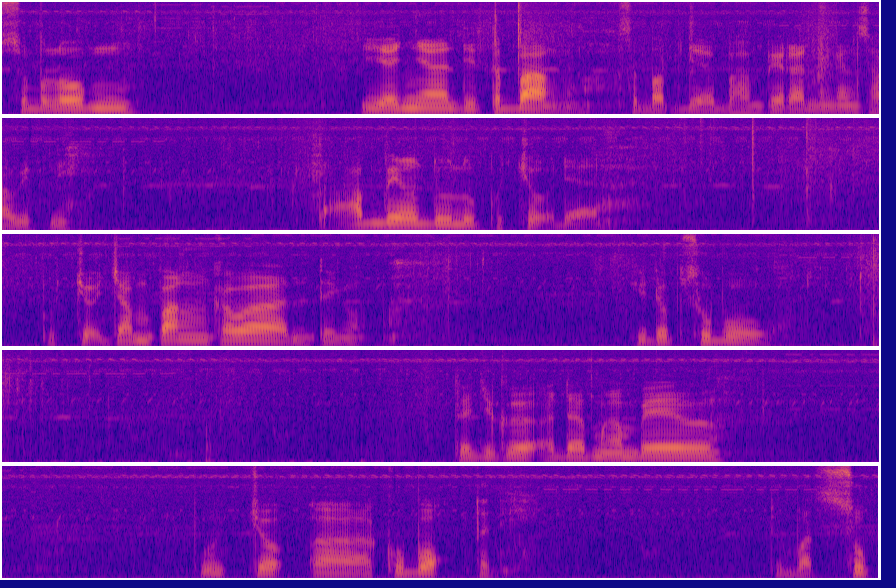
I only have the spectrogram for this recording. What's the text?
Sebelum ianya ditebang sebab dia berhampiran dengan sawit ni. Kita ambil dulu pucuk dia. Pucuk jampang kawan tengok. Hidup subuh kita juga ada mengambil pucuk uh, kubok tadi. Itu buat sup.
